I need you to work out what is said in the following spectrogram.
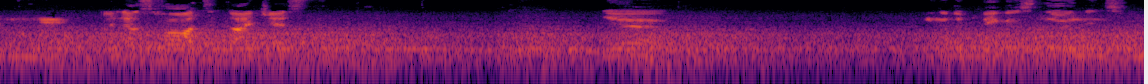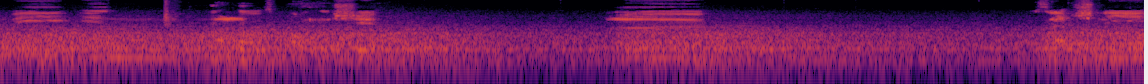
Mm-hmm. and that's hard to digest. Yeah. One of the biggest learnings for me in my last partnership uh, was actually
